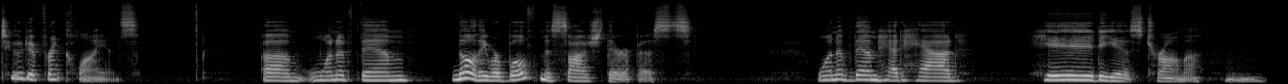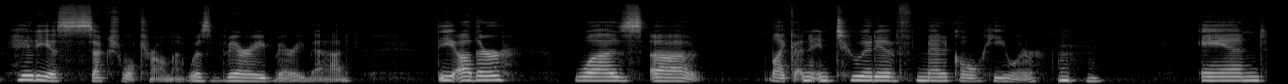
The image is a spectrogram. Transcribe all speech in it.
two different clients. Um, one of them, no, they were both massage therapists. One of them had had hideous trauma, hideous sexual trauma, was very, very bad. The other was uh, like an intuitive medical healer. And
